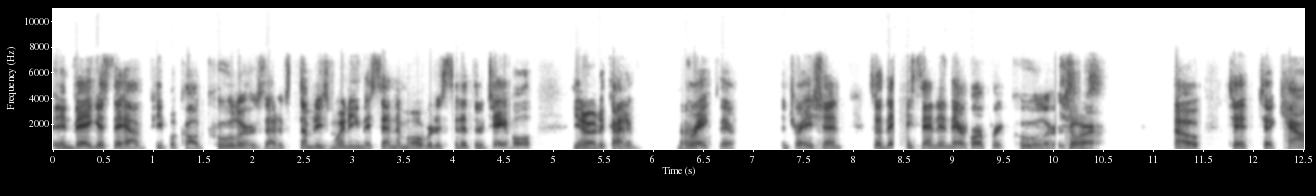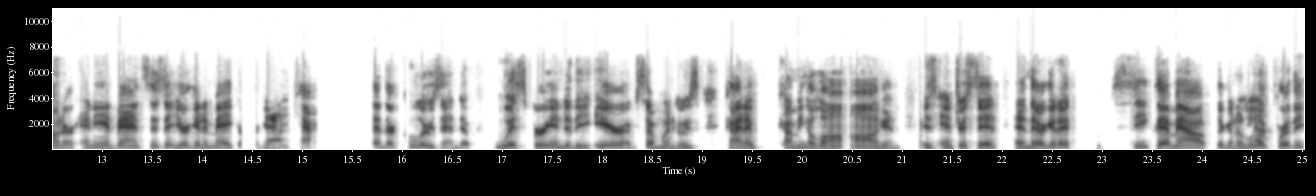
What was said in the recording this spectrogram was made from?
in Vegas, they have people called coolers that if somebody's winning, they send them over to sit at their table, you know, to kind of break their concentration. So they send in their corporate coolers. Sure. So to to counter any advances that you're going to make are going to yeah. be countered. Send their coolers in to whisper into the ear of someone who's kind of coming along and is interested, and they're going to seek them out. They're going to yeah. look for the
